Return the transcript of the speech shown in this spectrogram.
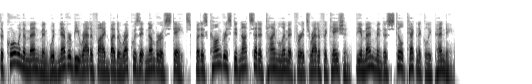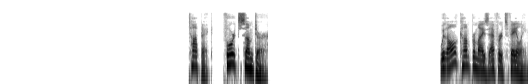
The Corwin Amendment would never be ratified by the requisite number of states, but as Congress did not set a time limit for its ratification, the amendment is still technically pending. Fort Sumter With all compromise efforts failing,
